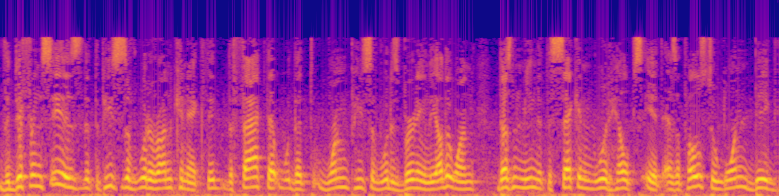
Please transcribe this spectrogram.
The difference is that the pieces of wood are unconnected. The fact that that one piece of wood is burning and the other one doesn't mean that the second wood helps it, as opposed to one big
